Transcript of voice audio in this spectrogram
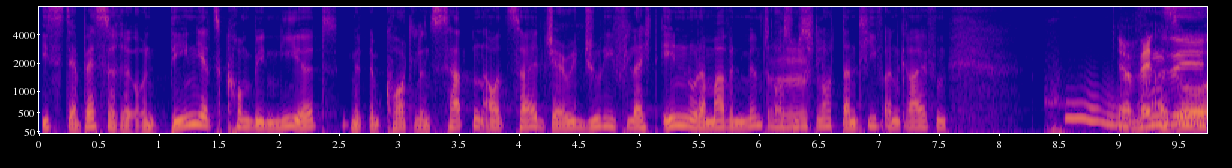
ist der bessere. Und den jetzt kombiniert mit einem Cortland Sutton outside, Jerry Judy vielleicht innen oder Marvin Mims aus dem Slot dann tief angreifen. Puh, Ja, wenn, also, sie,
